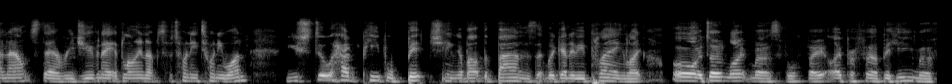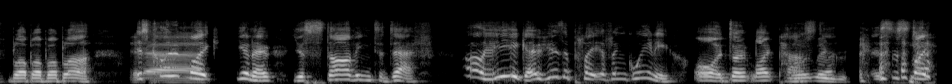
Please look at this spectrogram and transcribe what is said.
announced their rejuvenated lineups for 2021, you still had people bitching about the bands that were going to be playing, like, oh, I don't like Mercyful Fate, I prefer Behemoth, blah blah blah blah. It's kind of like you know you're starving to death. Oh, here you go. Here's a plate of linguine. Oh, I don't like pasta. It's just like,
